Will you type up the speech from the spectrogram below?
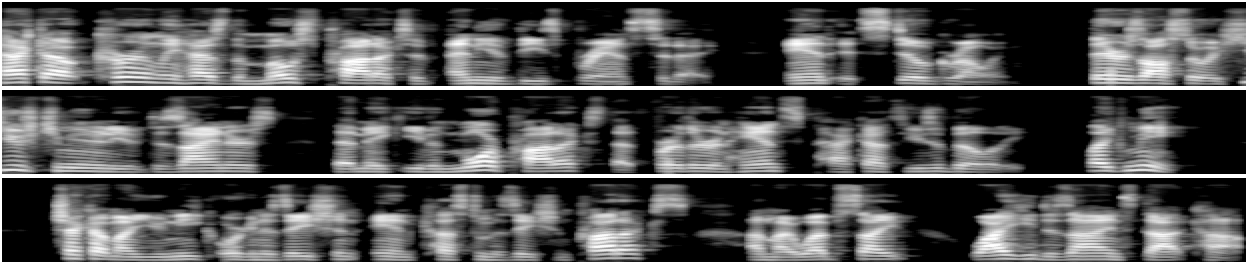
Packout currently has the most products of any of these brands today, and it's still growing. There is also a huge community of designers that make even more products that further enhance Packout's usability, like me. Check out my unique organization and customization products on my website, weihedesigns.com.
